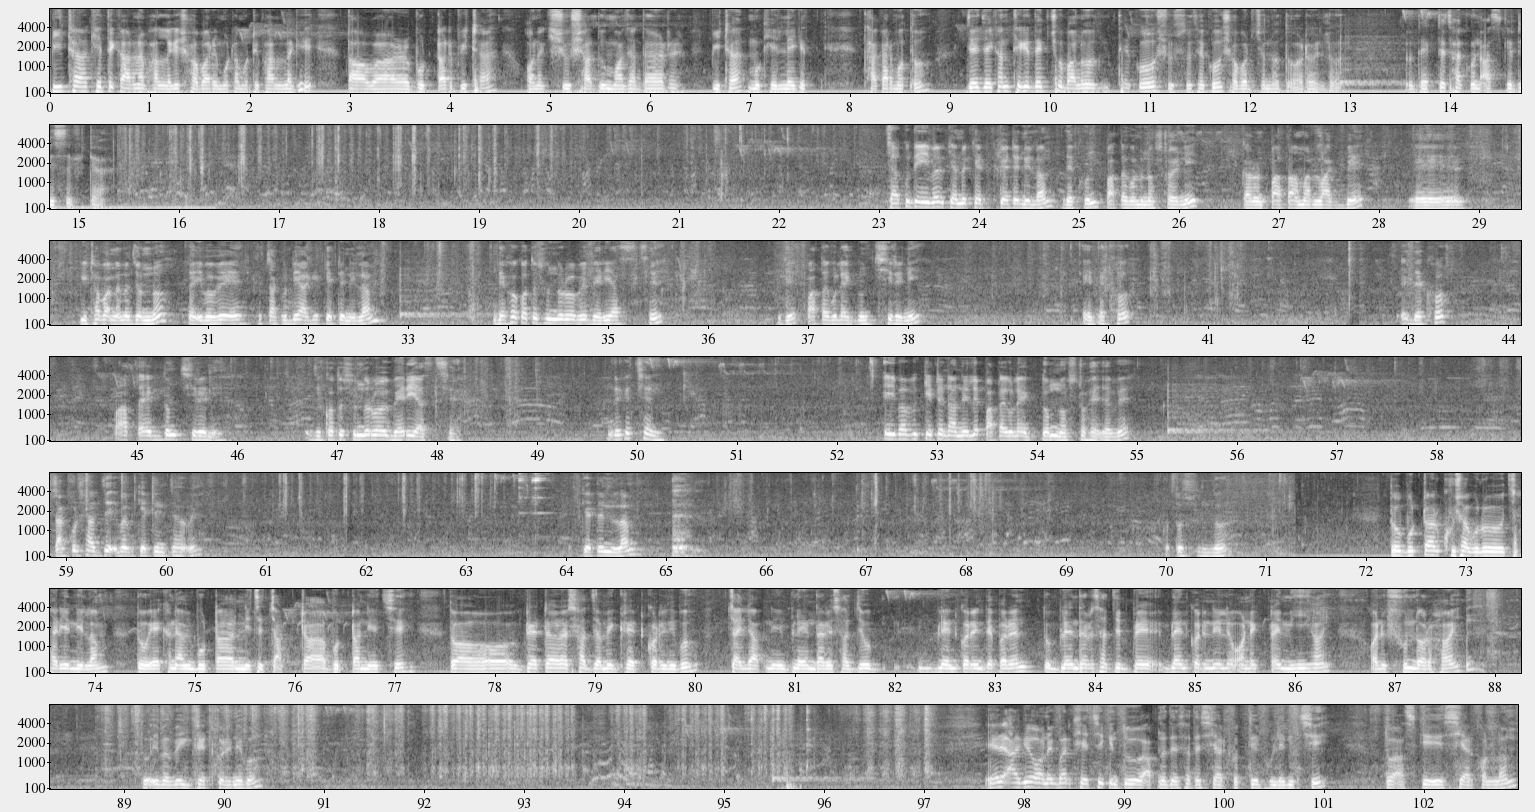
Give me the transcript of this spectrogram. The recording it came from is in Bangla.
পিঠা খেতে কার না ভালো লাগে? সবারই মোটামুটি ভালো লাগে। তাও আবার ভুট্টার পিঠা, অনেক সুস্বাদু, মজাদার পিঠা মুখে লেগে থাকার মতো। যে যেখান থেকে দেখছ ভালো থেকো, সুস্থ থেকো, সবার জন্য দোয়া রইল। তো দেখতে থাকুন আজকের রেসিপিটা চাকুতে এইবার কেন কেট- নিলাম? দেখুন, পাতাগুলো নষ্ট হয়নি, কারণ পাতা আমার লাগবে। পিঠা বানানোর জন্য। তো এইভাবে চাকু দিয়ে আগে কেটে নিলাম। দেখো কত সুন্দরভাবে বেরিয়ে আসছে। যে পাতাগুলো একদম ছিঁড়ে নি এই দেখো। এই দেখো। পাতা একদম ছিঁড়ে নি যে কত সুন্দরভাবে বেরিয়ে আসছে। দেখেছেন? এইভাবে কেটে না নিলে পাতাগুলো একদম নষ্ট হয়ে যাবে। চাকুর সাহায্যে এভাবে কেটে নিতে হবে। কেটে নিলাম। কত সুন্দর। তো ভুট্টার খোসাগুলো ছাড়িয়ে নিলাম। তো এখানে আমি ভুট্টার নিচে চারটা ভুট্টা নিয়েছি। তো গ্রেটারের সাহায্যে আমি গ্রেট করে নিব। চাইলে আপনি ব্লেন্ডারের সাহায্যেও ব্লেন্ড করে নিতে পারেন। তো ব্লেন্ডারের সাহায্যে ব্লেন্ড করে নিলে অনেকটাই মিহি হয়, অনেক সুন্দর হয়। তো এইভাবেই গ্রেট করে নেব। এর আগে অনেকবার খেয়েছি, কিন্তু আপনাদের সাথে শেয়ার করতে ভুলে গেছি। তো আজকে শেয়ার করলাম।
